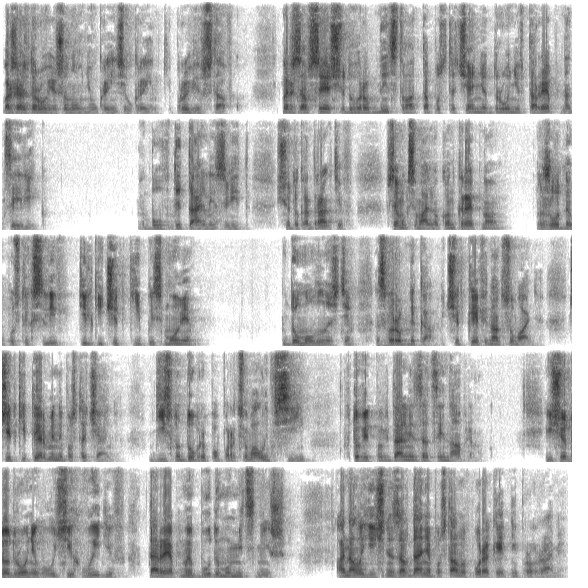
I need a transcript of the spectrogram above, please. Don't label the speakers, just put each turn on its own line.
Бажаю здоров'я, шановні українці і українки. Провів ставку. Перш за все щодо виробництва та постачання дронів та РЕП на цей рік. Був детальний звіт щодо контрактів. Все максимально конкретно, жодних пустих слів, тільки чіткі письмові домовленості з виробниками, чітке фінансування, чіткі терміни постачання. Дійсно добре попрацювали всі, хто відповідальний за цей напрямок. І щодо дронів усіх видів та РЕП ми будемо міцніше. Аналогічне завдання поставив по ракетній програмі.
